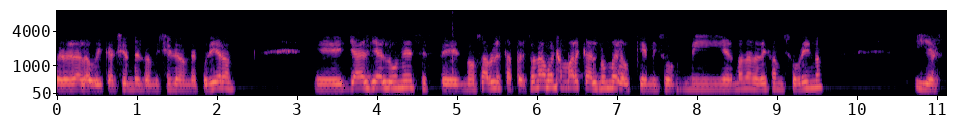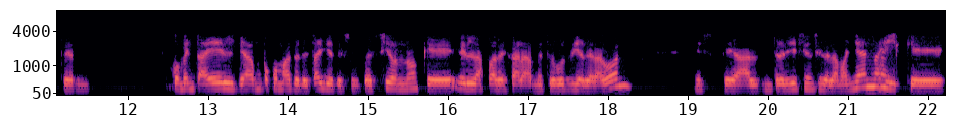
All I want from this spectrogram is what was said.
pero era la ubicación del domicilio donde acudieron. Eh, ya el día lunes este nos habla esta persona bueno marca el número que mi mi hermana le deja a mi sobrino. Y este comenta él ya un poco más de detalles de su versión, ¿no? Que él la fue a dejar a Metrobús Villa de Aragón, este, al, entre 10 y 11 de la mañana y que,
